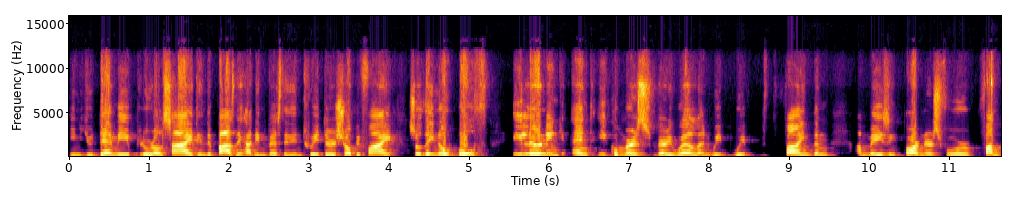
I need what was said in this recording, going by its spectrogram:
in Udemy, Pluralsight. In the past, they had invested in Twitter, Shopify, so they know both e-learning and e-commerce very well, and we we find them amazing partners for fund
